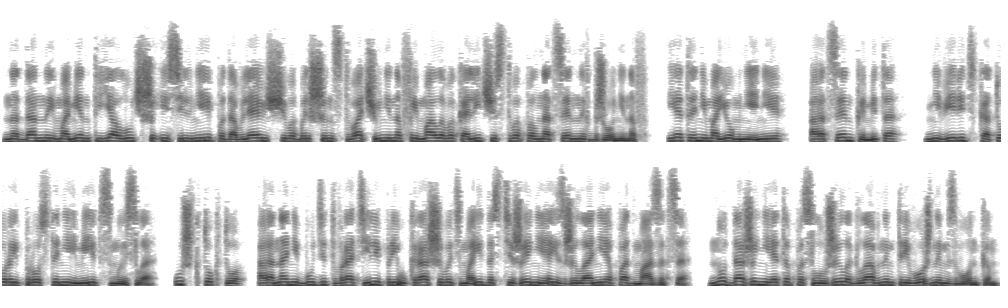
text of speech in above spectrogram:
на данный момент я лучше и сильнее подавляющего большинства чунинов и малого количества полноценных джонинов. И это не мое мнение, а оценка мета, не верить которой просто не имеет смысла. Уж кто-кто, а она не будет врать или приукрашивать мои достижения из желания подмазаться. Но даже не это послужило главным тревожным звонком.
